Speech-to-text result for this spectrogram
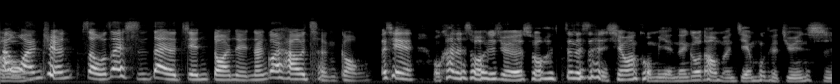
他完全走在时代的尖端呢，难怪他会成功。而且我看的时候就觉得说，真的是很希望孔明也能够当我们节目的军师，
